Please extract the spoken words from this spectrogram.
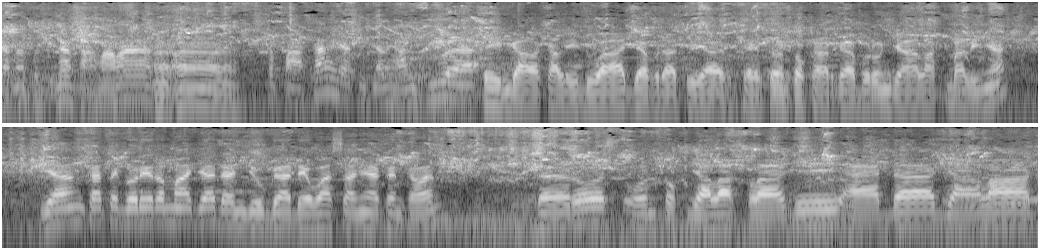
karena betina sama mas. Ah, ah. Sepasang ya tinggal kali dua. Tinggal kali dua aja berarti ya. Oke, itu untuk harga burung jalak balinya yang kategori remaja dan juga dewasanya kan kawan. Terus untuk jalak lagi ada jalak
